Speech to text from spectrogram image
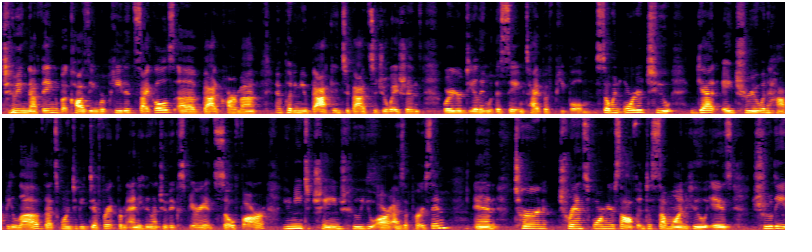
doing nothing but causing repeated cycles of bad karma and putting you back into bad situations where you're dealing with the same type of people. So in order to get a true and happy love that's going to be different from anything that you've experienced so far, you need to change who you are as a person and turn, transform yourself into someone who is truly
